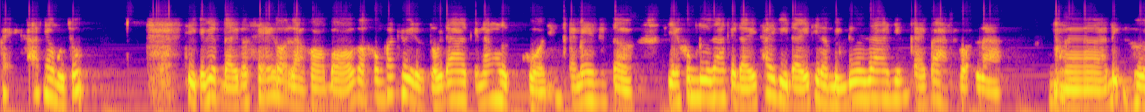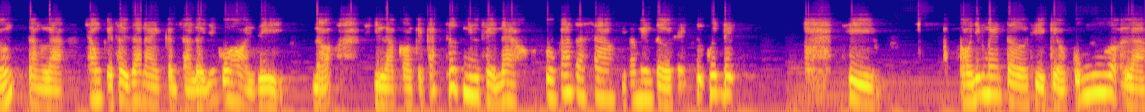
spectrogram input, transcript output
phải khác nhau một chút thì cái việc đấy nó sẽ gọi là gò bó và không phát huy được tối đa cái năng lực của những cái mentor. Thì em không đưa ra cái đấy. Thay vì đấy thì là mình đưa ra những cái bản gọi là uh, định hướng rằng là trong cái thời gian này cần trả lời những câu hỏi gì. Đó. Thì là còn cái cách thức như thế nào phương pháp ra sao thì các mentor sẽ tự quyết định. Thì có những mentor thì kiểu cũng gọi là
